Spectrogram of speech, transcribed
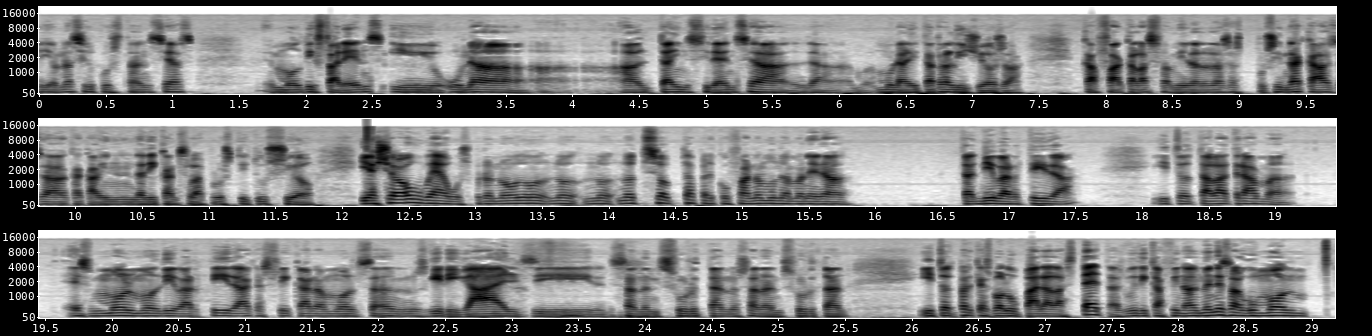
hi ha unes circumstàncies molt diferents i una alta incidència de moralitat religiosa que fa que les famílies les expulsin de casa, que acabin dedicant-se a la prostitució. I això ho veus però no, no, no, no et sobta perquè ho fan d'una manera tan divertida i tota la trama és molt, molt divertida, que es fiquen a molts uns guirigalls i se n'en surten, no se n'en surten i tot perquè es vol operar les tetes. Vull dir que finalment és algú molt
